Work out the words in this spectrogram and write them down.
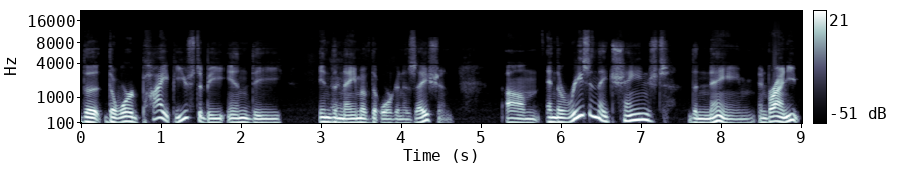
the the word pipe used to be in the in the name of the organization. Um, and the reason they changed the name, and Brian, you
